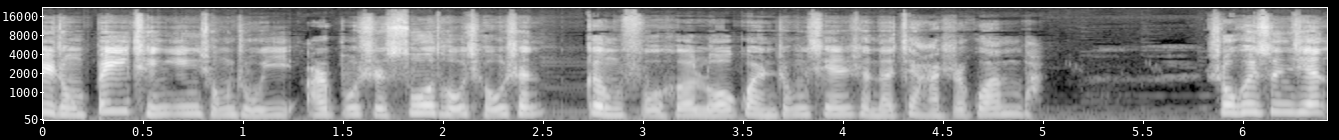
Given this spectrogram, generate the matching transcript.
这种悲情英雄主义，而不是缩头求生，更符合罗贯中先生的价值观吧。说回孙坚，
